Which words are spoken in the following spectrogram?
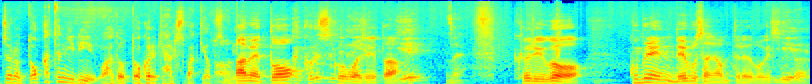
저는 똑같은 일이 와도 또 그렇게 할 수밖에 없습니다. 다음에 또 아, 그렇습니다. 거부하시겠다. 예. 네. 그리고 국민의힘 내부 사정 한번 들여다보겠습니다. 예.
